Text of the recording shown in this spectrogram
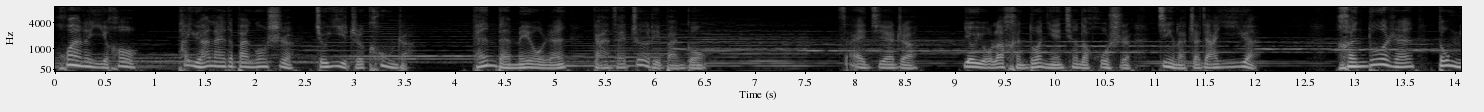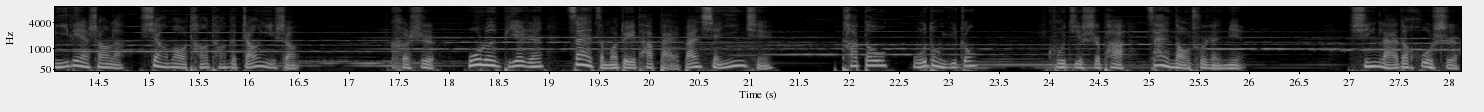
换了以后，他原来的办公室就一直空着，根本没有人敢在这里办公。再接着，又有了很多年轻的护士进了这家医院，很多人都迷恋上了相貌堂堂的张医生，可是。无论别人再怎么对他百般献殷勤，他都无动于衷，估计是怕再闹出人命。新来的护士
